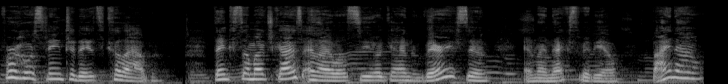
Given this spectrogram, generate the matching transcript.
for hosting today's collab. Thanks so much guys and I will see you again very soon in my next video. Bye now.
